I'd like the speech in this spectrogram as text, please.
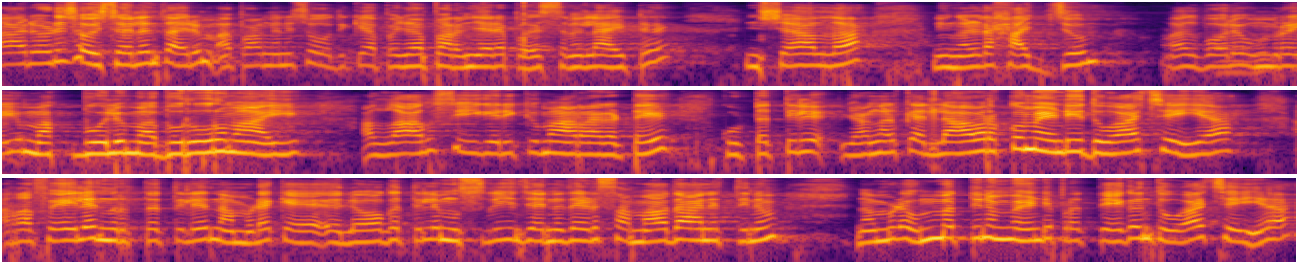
ആരോട് ചോദിച്ചാലും തരും. അപ്പോൾ അങ്ങനെ ചോദിക്കുക അപ്പോൾ ഞാൻ പറഞ്ഞുതരാം പേഴ്സണലായിട്ട് ഇൻഷാല്ല നിങ്ങളുടെ ഹജ്ജും അതുപോലെ ഉംറയും മക്ബൂലും അബുറൂറുമായി അള്ളാഹു സ്വീകരിക്കുമാറാകട്ടെ. കൂട്ടത്തിൽ ഞങ്ങൾക്ക് എല്ലാവർക്കും വേണ്ടി ദുവാ ചെയ്യുക അറഫയിലെ നൃത്തത്തിൽ നമ്മുടെ ലോകത്തിലെ മുസ്ലിം ജനതയുടെ സമാധാനത്തിനും നമ്മുടെ ഉമ്മത്തിനും വേണ്ടി പ്രത്യേകം ദുവാ ചെയ്യുക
